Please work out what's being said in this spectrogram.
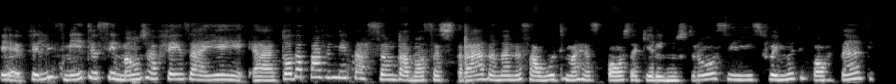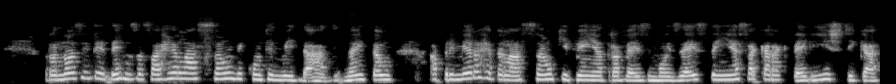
É, felizmente o Simão já fez aí a, toda a pavimentação da nossa estrada, né, nessa última resposta que ele nos trouxe, e isso foi muito importante para nós entendermos essa relação de continuidade. Né? Então, a primeira revelação que vem através de Moisés tem essa característica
